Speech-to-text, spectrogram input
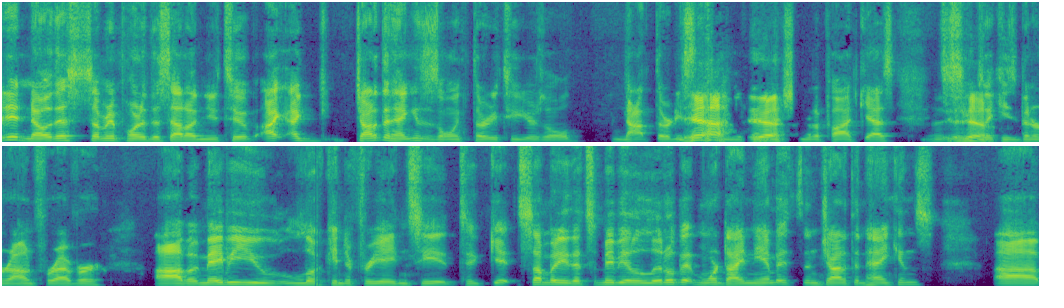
didn't know this. Somebody pointed this out on YouTube. I, I Jonathan Hankins is only 32 years old, not 37. Yeah, like yeah. a podcast. It just seems Yeah. like he's been around forever. Uh, but maybe you look into free agency to get somebody that's maybe a little bit more dynamic than Jonathan Hankins. Uh,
